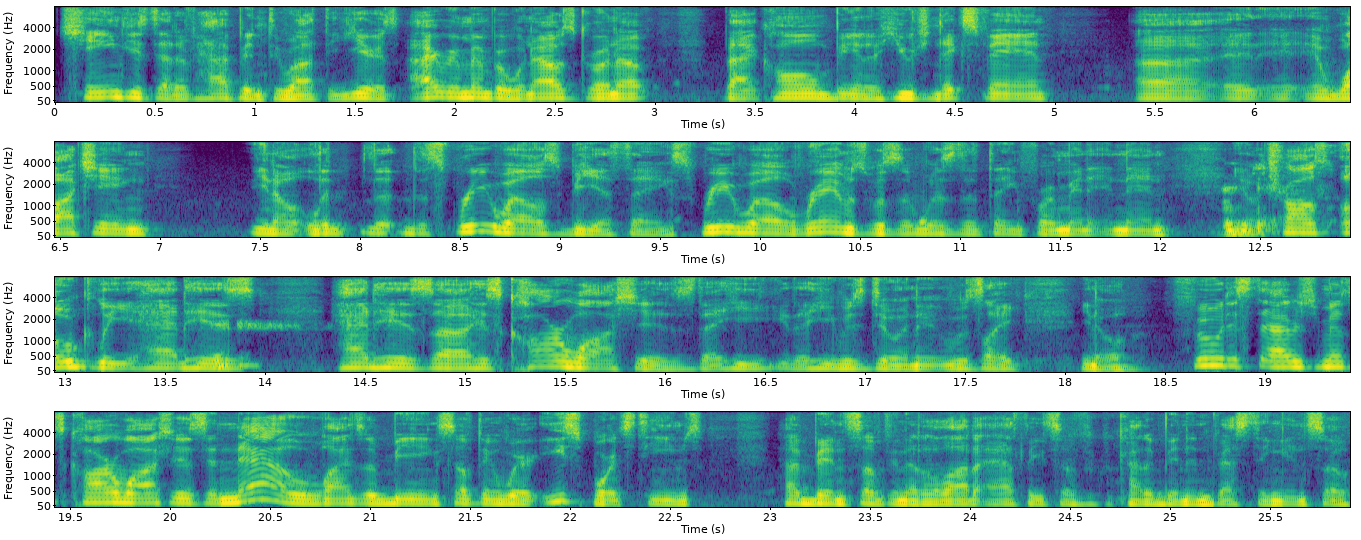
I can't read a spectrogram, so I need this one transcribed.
changes that have happened throughout the years. I remember when I was growing up back home, being a huge Knicks fan, uh, and, and watching you know, the, the Sprewells be a thing. Sprewell rims was was the thing for a minute, and then you know Charles Oakley had his had his uh, his car washes that he that he was doing. It was like you know food establishments, car washes, and now winds up being something where esports teams have been something that a lot of athletes have kind of been investing in. So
